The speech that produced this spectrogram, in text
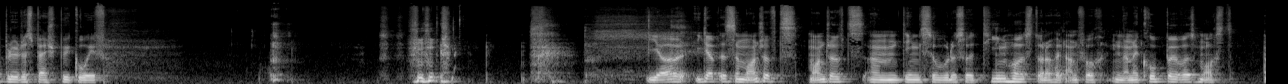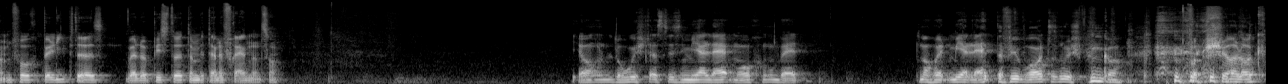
blödes Beispiel Golf. ja, ich glaube, das ist ein Mannschafts, Mannschafts ähm, Ding, so, wo du so ein Team hast oder halt einfach in einer Gruppe was machst, einfach beliebter ist, weil da bist du halt dann mit deinen Freunden und so. Ja, und logisch, dass das mehr Leute machen, weil man halt mehr Leute dafür braucht, dass man spielen kann. Sherlock.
